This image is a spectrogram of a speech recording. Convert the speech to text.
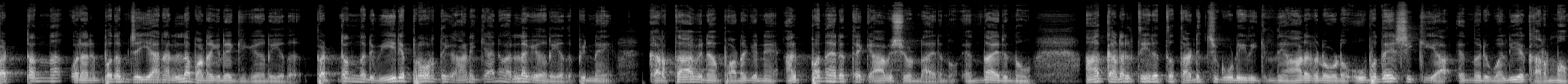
പെട്ടെന്ന് ഒരത്ഭുതം ചെയ്യാനല്ല പടകിലേക്ക് കയറിയത്. പെട്ടെന്നൊരു വീര്യപ്രവൃത്തി കാണിക്കാനും അല്ല കയറിയത്. പിന്നെ കർത്താവിന് ആ പടകിനെ അല്പനേരത്തേക്ക് ആവശ്യമുണ്ടായിരുന്നു. എന്തായിരുന്നു? ആ കടൽ തീരത്ത് തടിച്ചുകൂടിയിരിക്കുന്ന ആളുകളോട് ഉപദേശിക്കുക എന്നൊരു വലിയ കർമ്മം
